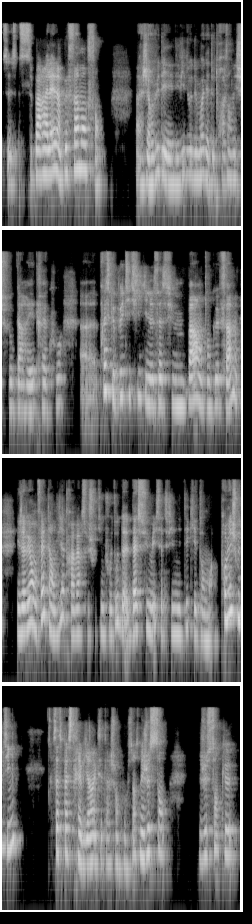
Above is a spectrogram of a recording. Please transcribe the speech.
ce, parallèle un peu femme-enfant. Euh, j'ai revu des, vidéos de moi il y a 2-3 ans, les cheveux au carré, très courts, euh, presque petite fille qui ne s'assume pas en tant que femme. Et j'avais en fait envie, à travers ce shooting photo, d'assumer cette féminité qui est en moi. Premier shooting, ça se passe très bien, etc. Je suis en confiance, mais je sens, je sens que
